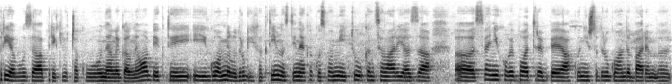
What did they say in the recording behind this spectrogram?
prijavu za priključak u nelegalne objekte i gomilu drugih aktivnosti. Nekako smo mi tu kancelarija za sve njihove potrebe, ako ništa drugo, onda barem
